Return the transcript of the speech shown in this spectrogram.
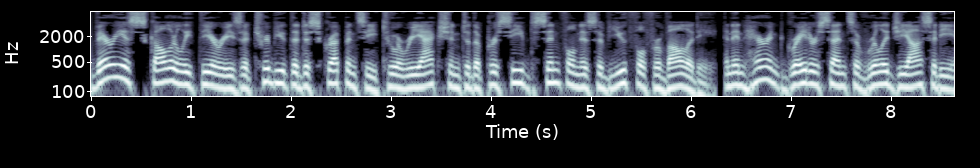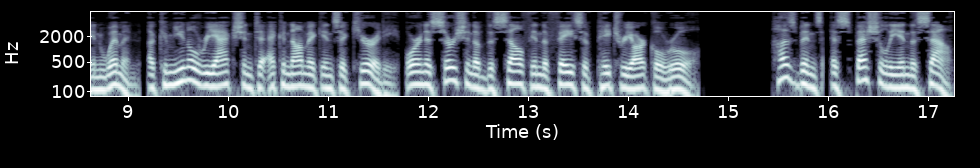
Various scholarly theories attribute the discrepancy to a reaction to the perceived sinfulness of youthful frivolity, an inherent greater sense of religiosity in women, a communal reaction to economic insecurity, or an assertion of the self in the face of patriarchal rule. Husbands, especially in the South,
